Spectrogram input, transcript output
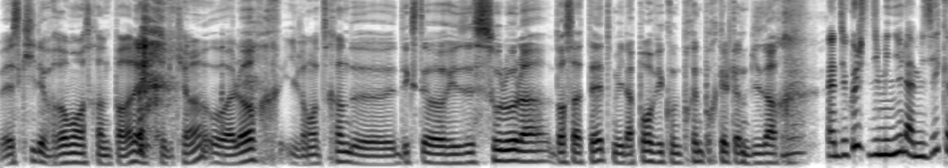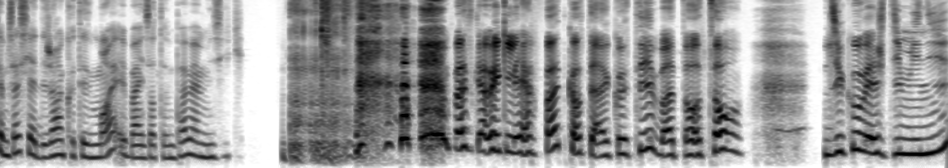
«Est-ce qu'il est vraiment en train de parler avec quelqu'un ou alors il est en train de d'extérioriser solo là, dans sa tête, mais il a pas envie qu'on le prenne pour quelqu'un de bizarre?» Et du coup, je diminue la musique comme ça, s'il y a des gens à côté de moi et ben, ils entendent pas ma musique. Parce qu'avec les AirPods, quand tu es à côté, bah, tu entends. Du coup, je diminue.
